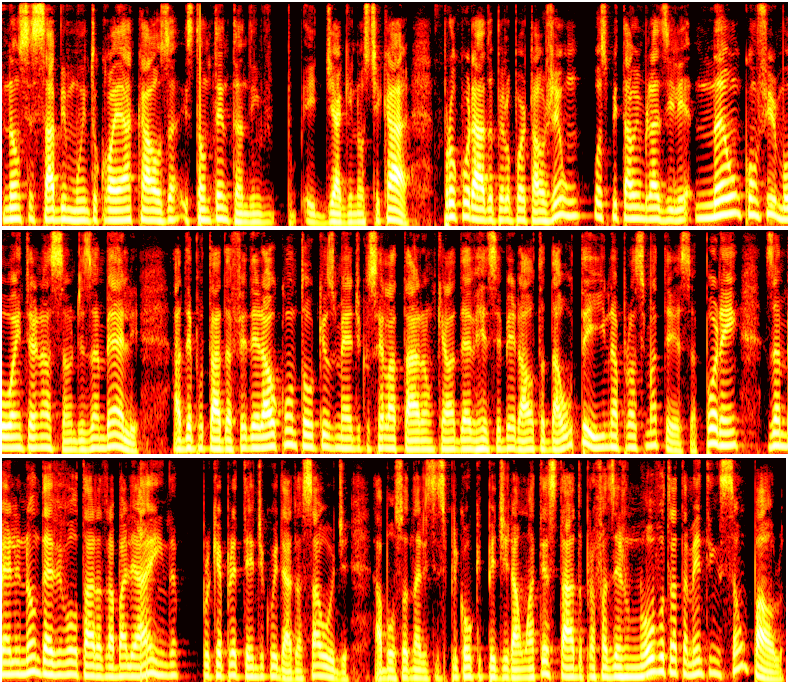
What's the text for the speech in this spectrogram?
não se sabe muito qual é a causa, estão tentando diagnosticar. Procurado pelo portal G1, o hospital em Brasília não confirmou a internação de Zambelli. A deputada federal contou que os médicos relataram que ela deve receber alta da UTI na próxima terça. Porém, Zambelli não deve voltar a trabalhar ainda, porque pretende cuidar da saúde. A bolsonarista explicou que pedirá um atestado para fazer um novo tratamento em São Paulo.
